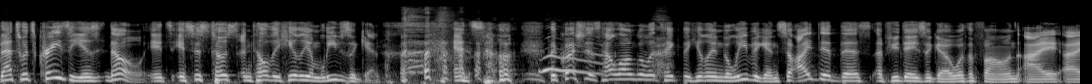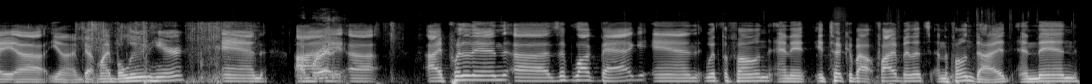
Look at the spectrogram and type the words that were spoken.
That's what's crazy is no, it's it's just toast until the helium leaves again. and so the question is, how long will it take the helium to leave again? So I did this a few days ago with a phone. I I uh, you know I've got my balloon here, and I'm I, ready. Uh, I put it in a Ziploc bag and with the phone, and it it took about five minutes, and the phone died. And then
